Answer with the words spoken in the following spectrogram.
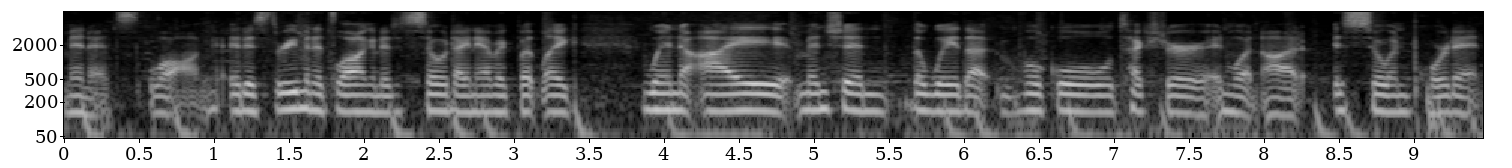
minutes long. It is three minutes long and it is so dynamic. But like when I mentioned the way that vocal texture and whatnot is so important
